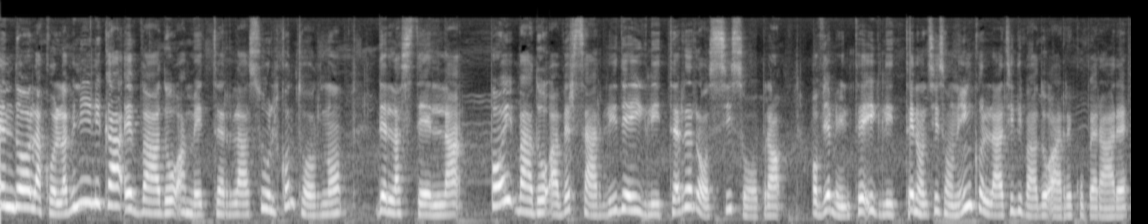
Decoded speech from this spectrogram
Prendo la colla vinilica e vado a metterla sul contorno della stella, poi vado a versargli dei glitter rossi sopra. Ovviamente i glitter che non si sono incollati li vado a recuperare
